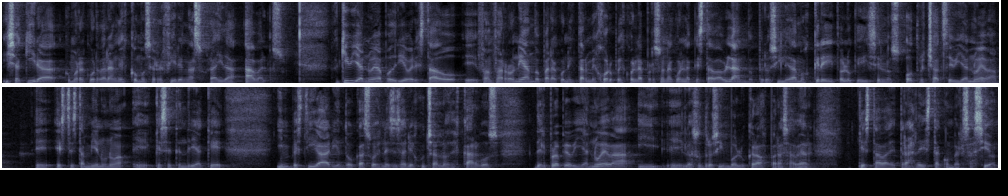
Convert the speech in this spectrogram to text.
Y Shakira, como recordarán, es como se refieren a Zoraida Ábalos. Aquí Villanueva podría haber estado eh, fanfarroneando para conectar mejor pues, con la persona con la que estaba hablando, pero si le damos crédito a lo que dicen los otros chats de Villanueva, eh, este es también uno que se tendría que investigar y en todo caso es necesario escuchar los descargos del propio Villanueva y eh, los otros involucrados para saber qué estaba detrás de esta conversación.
